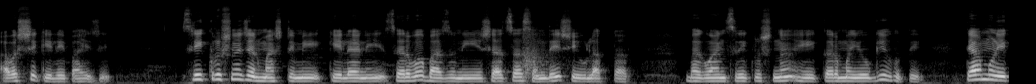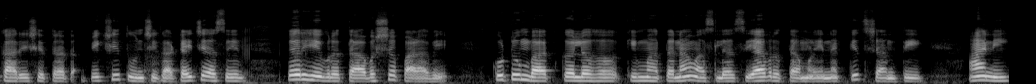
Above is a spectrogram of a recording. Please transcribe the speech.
अवश्य केले पाहिजे. श्रीकृष्ण जन्माष्टमी केल्याने सर्व बाजूनी यशाचा संदेश येऊ लागतात. भगवान श्रीकृष्ण हे कर्मयोगी होते. त्यामुळे कार्यक्षेत्रात अपेक्षित उंची गाठायची असेल तर हे व्रत अवश्य पाळावे. कुटुंबात कलह किंवा तणाव असल्यास या व्रतामुळे नक्कीच शांती आणि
